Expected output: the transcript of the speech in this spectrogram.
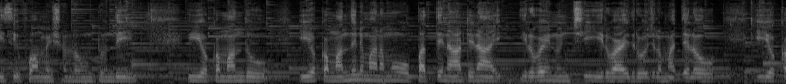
EC ఫార్మేషన్లో ఉంటుంది. ఈ యొక్క మందు ఈ యొక్క మందుని మనము పత్తి నాటిన ఇరవై నుంచి ఇరవై ఐదు రోజుల మధ్యలో ఈ యొక్క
